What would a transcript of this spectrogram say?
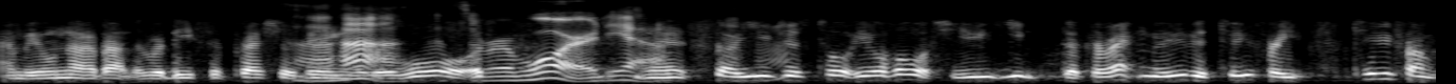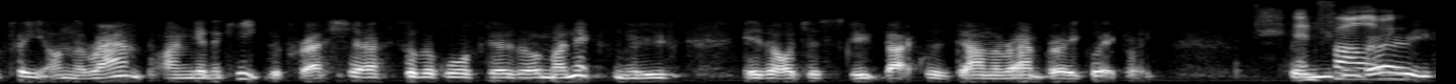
And we all know about the release of pressure being Uh-huh. the reward. It's a reward, yeah. Uh, so you just taught your horse. You, you the correct move is two feet, two front feet on the ramp. I'm going to keep the pressure. So the horse goes on. My next move is I'll just scoot backwards down the ramp very quickly. So And you can following- very-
